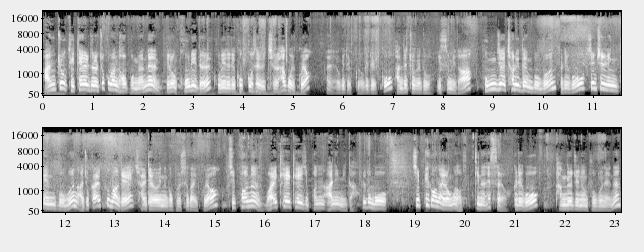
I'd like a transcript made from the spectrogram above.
안쪽 디테일들을 조금만 더 보면은 이런 고리들, 고리들이 곳곳에 위치를 하고 있고요. 네, 여기도 있고 여기도 있고 반대쪽에도 있습니다. 봉제 처리된 부분 그리고 심실링 된 부분 아주 깔끔하게 잘 되어 있는 거 볼 수가 있고요. 지퍼는 YKK 지퍼는 아닙니다. 그래도 뭐 씹히거나 이런 건 없기는 했어요. 그리고 당겨주는 부분에는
